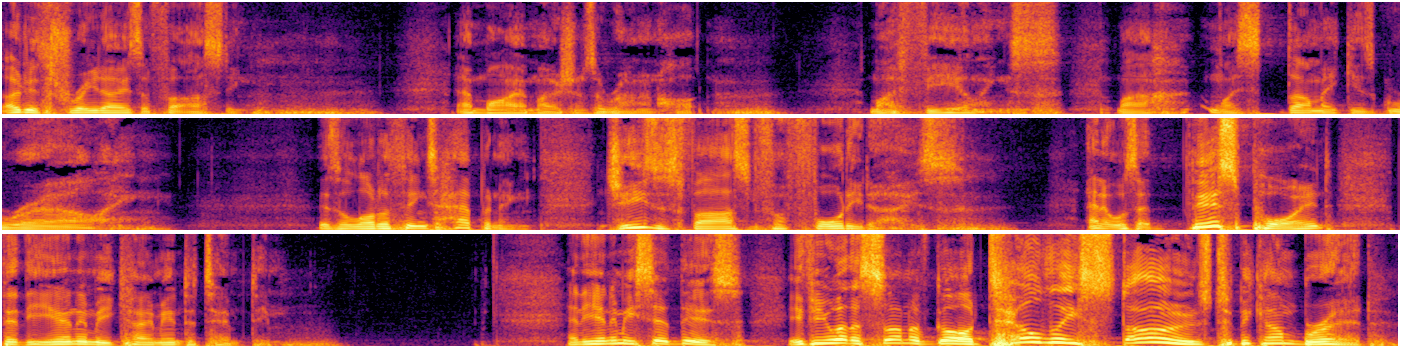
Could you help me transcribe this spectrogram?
I do three days of fasting, and my emotions are running hot. My feelings, my, my stomach is growling. There's a lot of things happening. Jesus fasted for 40 days. And it was at this point that the enemy came in to tempt him. And the enemy said this If you are the Son of God, tell these stones to become bread.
